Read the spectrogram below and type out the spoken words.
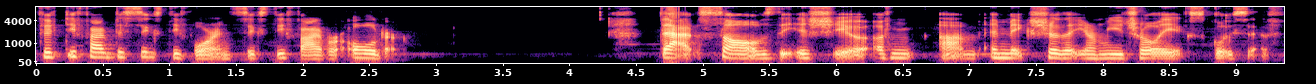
55 to 64, and 65 or older. That solves the issue of um, and makes sure that you're mutually exclusive.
